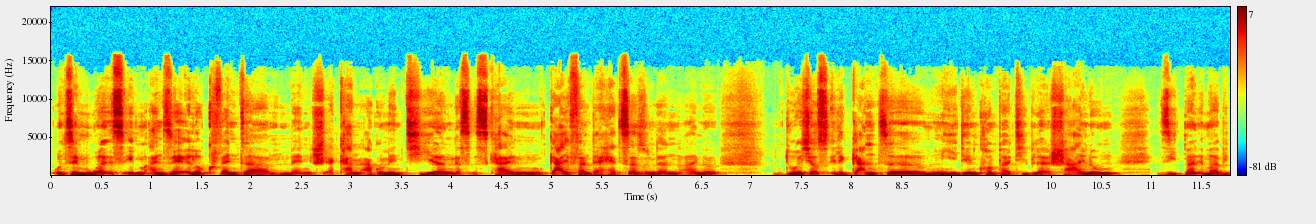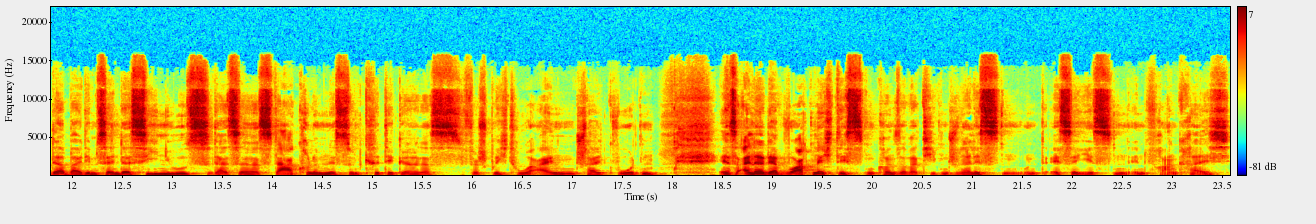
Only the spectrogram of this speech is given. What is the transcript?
Und Seymour ist eben ein sehr eloquenter Mensch. Er kann argumentieren. Das ist kein geifernder Hetzer, sondern eine durchaus elegante, medienkompatible Erscheinung. Sieht man immer wieder bei dem Sender C-News. Da ist er Star-Kolumnist und Kritiker. Das verspricht hohe Einschaltquoten. Er ist einer der wortmächtigsten konservativen Journalisten und Essayisten in Frankreich.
